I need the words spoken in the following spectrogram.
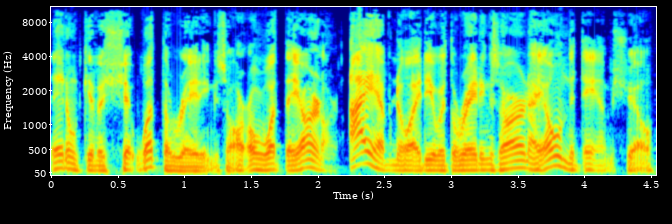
they don't give a shit what the ratings are or what they aren't. I have no idea what the ratings are and I own the damn show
